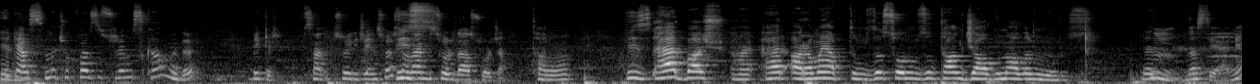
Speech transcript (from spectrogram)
Peki Evet. aslında çok fazla süremiz kalmadı. Bekir sen söyleyeceğini söyle Biz- ben bir soru daha soracağım. Tamam. Biz her baş her arama yaptığımızda sorumuzun tam cevabını alamıyoruz. Hmm, nasıl yani?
